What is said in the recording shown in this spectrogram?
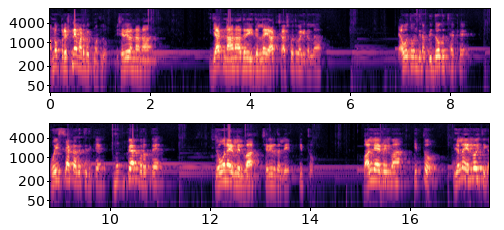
ಅನ್ನೋ ಪ್ರಶ್ನೆ ಮಾಡ್ಬೇಕು ಮೊದಲು. ಈ ಶರೀರ ನಾನಾ? ಇದ್ಯಾಕೆ ನಾನಾದರೆ ಇದೆಲ್ಲ ಯಾಕೆ ಶಾಶ್ವತವಾಗಿರಲ್ಲ? ಯಾವತ್ತೋ ಒಂದಿನ ಬಿದ್ದೋಗುತ್ತೆ ಯಾಕೆ? ವಯಸ್ಸು ಯಾಕೆ ಆಗುತ್ತೆ ಇದಕ್ಕೆ? ಮುಪ್ಪು ಯಾಕೆ ಬರುತ್ತೆ? ಯೌವನ ಇರಲಿಲ್ವಾ ಶರೀರದಲ್ಲಿ? ಇತ್ತು. ಬಾಲ್ಯ ಇರಲಿಲ್ವಾ? ಇತ್ತು. ಇದೆಲ್ಲ ಎಲ್ಲೋಯ್ತು ಈಗ.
